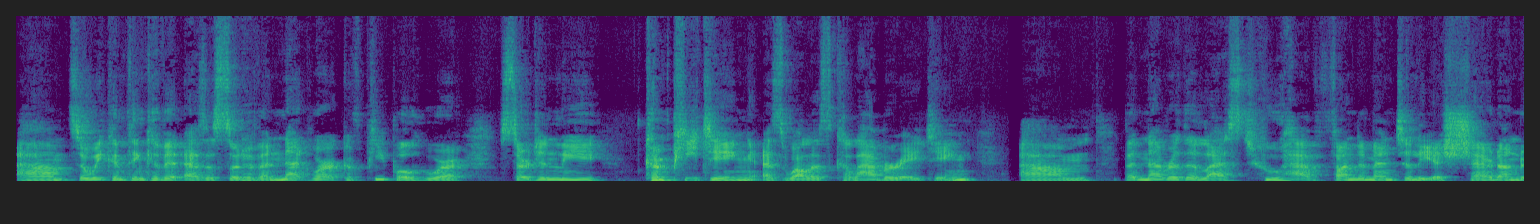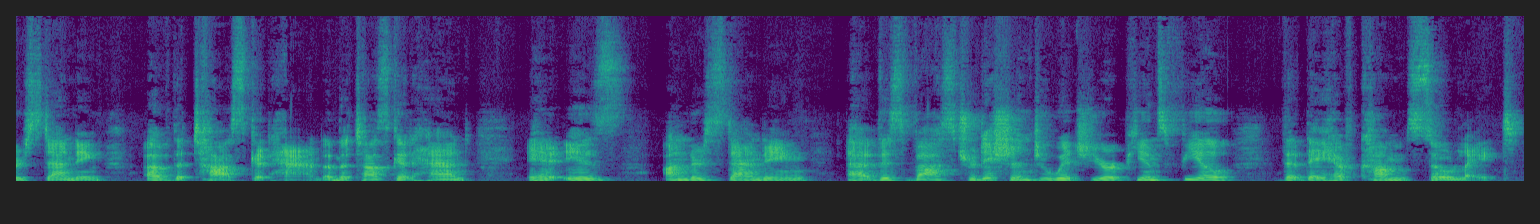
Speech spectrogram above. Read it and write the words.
Um, so we can think of it as a sort of a network of people who are certainly competing as well as collaborating, um, but nevertheless who have fundamentally a shared understanding of the task at hand. And the task at hand is understanding uh, this vast tradition to which Europeans feel that they have come so late.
